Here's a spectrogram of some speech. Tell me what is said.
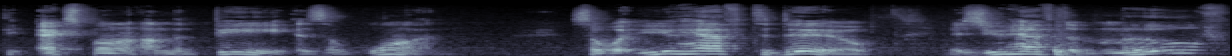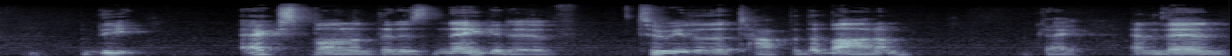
The exponent on the b is a 1. So what you have to do is you have to move the exponent that is negative to either the top or the bottom, okay, and then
